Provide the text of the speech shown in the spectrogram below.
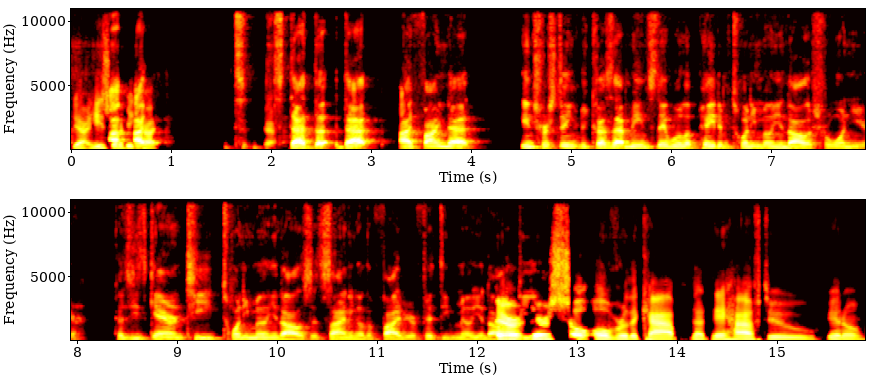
Yeah, he's going to be I, cut. I, yeah. That the, that I find that interesting because that means they will have paid him twenty million dollars for one year because he's guaranteed twenty million dollars at signing of the five year, fifty million dollar they're, deal. They're so over the cap that they have to, you know,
